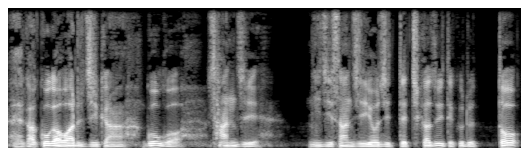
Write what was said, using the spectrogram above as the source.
えー、学校が終わる時間、午後3時、2時、3時、4時って近づいてくると、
